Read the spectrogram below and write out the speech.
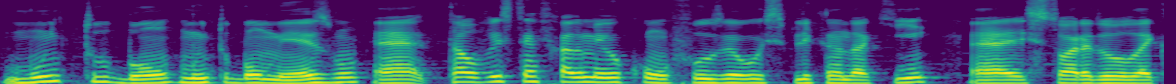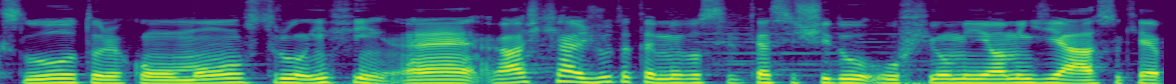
muito bom, muito bom mesmo. É, talvez tenha ficado meio confuso eu explicando aqui é, a história do Lex Luthor com o monstro, enfim, é, eu acho que ajuda também você ter assistido o filme Homem de Aço, que é,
